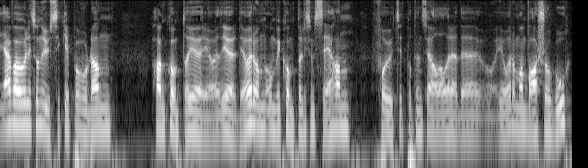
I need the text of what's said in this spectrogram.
Jeg var jo litt sånn usikker på hvordan han kom til å gjøre, gjøre det i år. Om, om vi kom til å liksom se han få ut sitt potensial allerede i år. Om han var så god,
